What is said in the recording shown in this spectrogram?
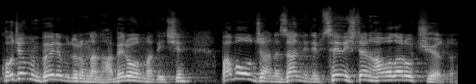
Kocamın böyle bir durumdan haberi olmadığı için baba olacağını zannedip sevinçten havalara uçuyordu.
